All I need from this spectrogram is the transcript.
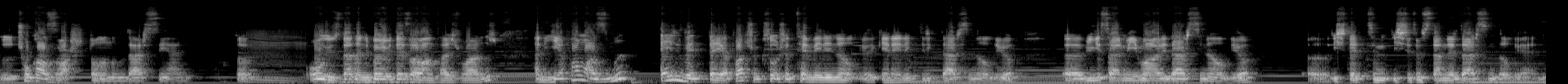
e, çok az var donanım dersi yani. Hmm. O yüzden hani böyle bir dezavantaj vardır. Hani yapamaz mı? Elbette yapar. Çünkü sonuçta temelini alıyor. Gene elektrik dersini alıyor. Ee, Bilgisayar mimari dersini alıyor. Ee, İşletim, işletim sistemleri dersini de alıyor yani.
